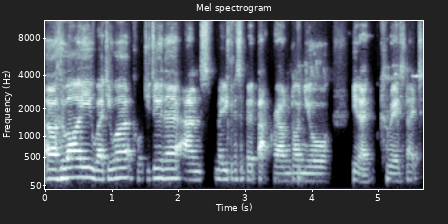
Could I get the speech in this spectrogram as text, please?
Uh, who are you? Where do you work? What do you do there? And maybe give us a bit of background on your, you know, career state.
